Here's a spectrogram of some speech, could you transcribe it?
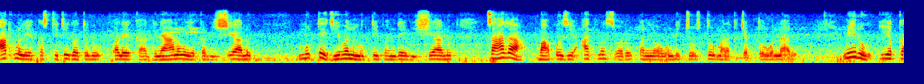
ఆత్మల యొక్క స్థితిగతులు వాళ్ళ యొక్క జ్ఞానం యొక్క విషయాలు ముక్తి జీవన్ముక్తి పొందే విషయాలు చాలా బాపూజీ ఆత్మస్వరూపంలో ఉండి చూస్తూ మనకు చెప్తూ ఉన్నారు. మీరు ఈ యొక్క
